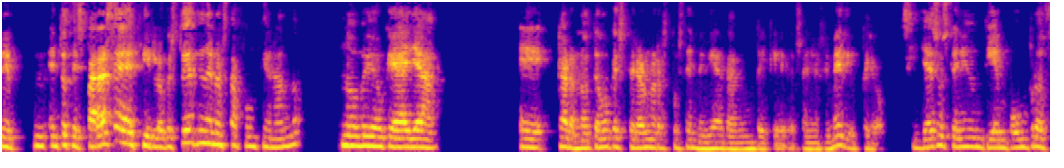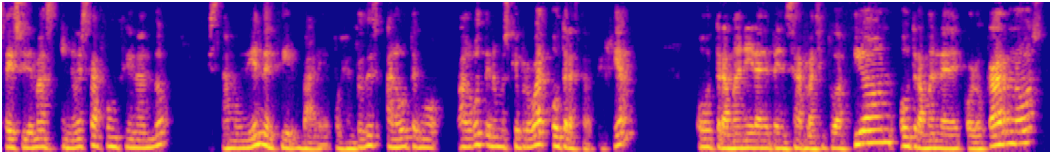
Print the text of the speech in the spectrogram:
entonces pararse a decir lo que estoy haciendo no está funcionando, no veo que haya, eh, claro, no tengo que esperar una respuesta inmediata de un pequeño de dos años y medio, pero si ya he sostenido un tiempo, un proceso y demás y no está funcionando, está muy bien decir, vale, pues entonces algo, tengo, algo tenemos que probar, otra estrategia, otra manera de pensar la situación, otra manera de colocarnos,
